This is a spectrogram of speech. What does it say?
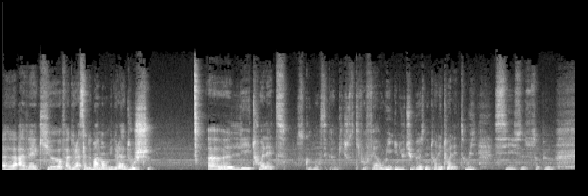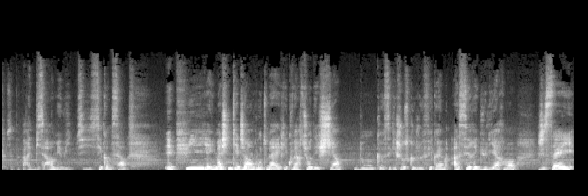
Euh, avec, euh, enfin de la salle de bain non, mais de la douche, euh, les toilettes, parce que bon c'est quand même quelque chose qu'il faut faire. Oui, une youtubeuse nettoie les toilettes, oui, si ça, peut, ça peut paraître bizarre, mais oui, si, c'est comme ça. Et puis il y a une machine qui est déjà en route, mais avec les couvertures des chiens. Donc euh, c'est quelque chose que je fais quand même assez régulièrement. J'essaye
